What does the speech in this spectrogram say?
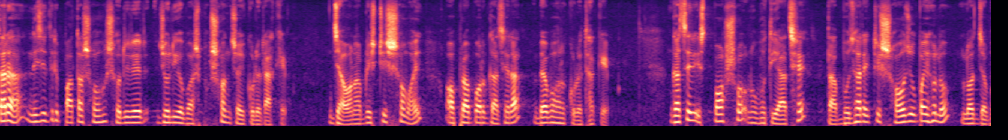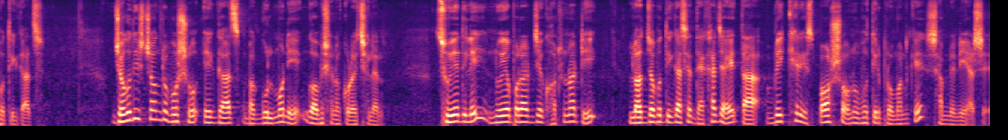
তারা নিজেদের পাতাসহ শরীরের জলীয় বাষ্প সঞ্চয় করে রাখে, যা অনাবৃষ্টির সময় অপ্রাপর গাছেরা ব্যবহার করে থাকে। গাছের স্পর্শ অনুভূতি আছে তা বোঝার একটি সহজ উপায় হলো লজ্জাবতী গাছ। জগদীশচন্দ্র বসু এই গাছ বা গুল্ম নিয়ে গবেষণা করেছিলেন। ছুঁয়ে দিলেই নুয়ে পড়ার যে ঘটনাটি লজ্জাবতী গাছে দেখা যায় তা বৃক্ষের স্পর্শ অনুভূতির প্রমাণকে সামনে নিয়ে আসে।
